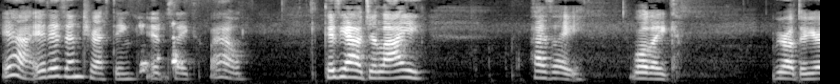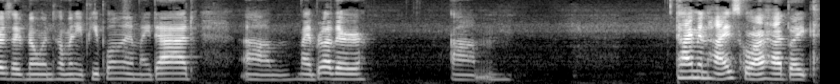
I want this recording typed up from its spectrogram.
Yeah, it is interesting. It's like, wow. Because, yeah, July has, like, well, like, throughout the years, I've known so many people, and my dad, um, my brother, um, time in high school, I had, like,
